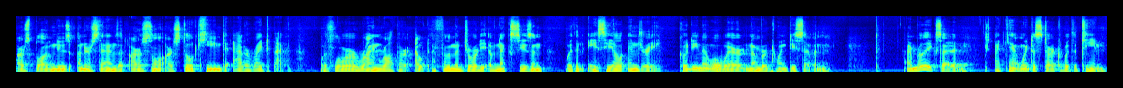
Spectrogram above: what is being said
Arseblog News understands that Arsenal are still keen to add a right back, with Laura Wienroither out for the majority of next season with an ACL injury. Codina will wear number 27. I'm really excited. I can't wait to start with the team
